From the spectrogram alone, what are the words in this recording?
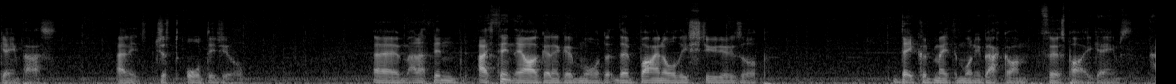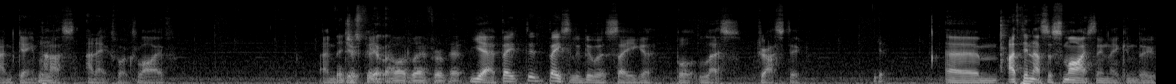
Game Pass, and it's just all digital. Um, and I think I think they are going to go more. They're buying all these studios up. They could make the money back on first party games and Game Hmm. Pass and Xbox Live. And They just forget the hardware for a bit. yeah, ba- basically do a Sega, but less drastic. Yeah. Um, I think that's the smartest thing they can do.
